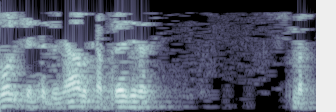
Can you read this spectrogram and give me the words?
Volit ćete dunjaluka prezirati smrt.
